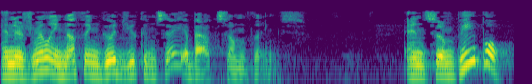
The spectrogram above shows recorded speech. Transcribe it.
and there's really nothing good you can say about some things, and some people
